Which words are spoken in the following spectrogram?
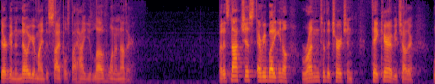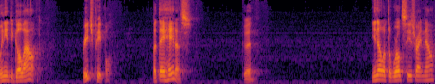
they're going to know you're my disciples by how you love one another. But it's not just everybody, you know, run to the church and take care of each other. We need to go out, reach people. But they hate us. Good. You know what the world sees right now?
